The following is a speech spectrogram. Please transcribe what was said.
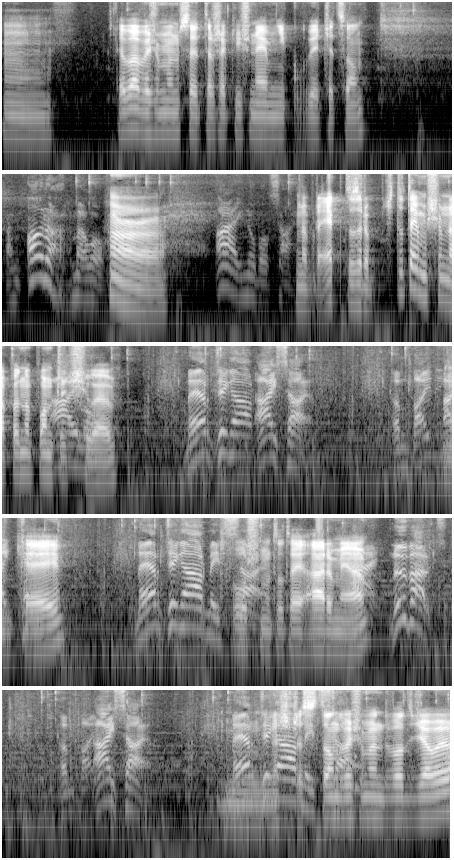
Hmm. Chyba weźmiemy sobie też jakichś najemników, wiecie co? Hmm. Dobra, jak to zrobić? Tutaj musimy na pewno połączyć siłę. Okej, sire. twórzmy tutaj armię. Aye, move out. Combi- Aye, sire. Merging Mm, Jeszcze stąd weźmiemy dwa oddziały.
